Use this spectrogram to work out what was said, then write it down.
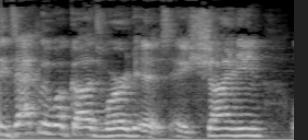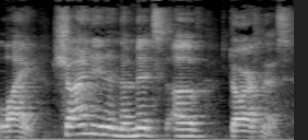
exactly what God's Word is a shining light, shining in the midst of darkness.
